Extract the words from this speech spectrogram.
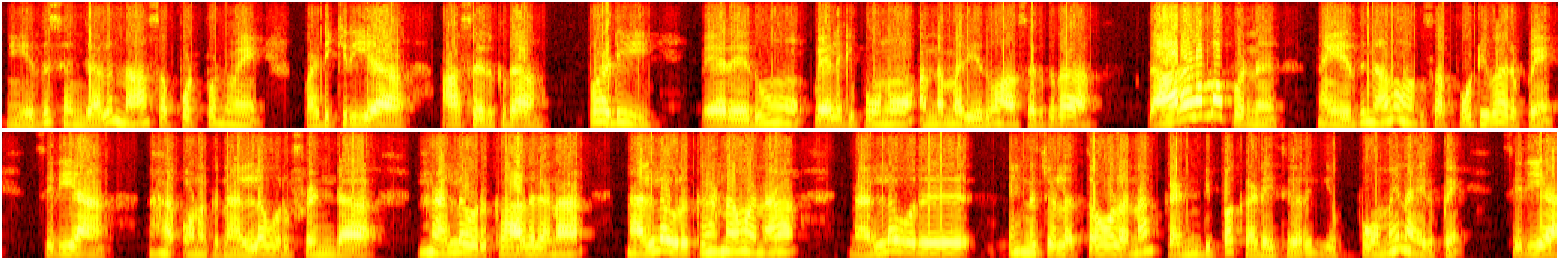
நீ எது செஞ்சாலும் நான் சப்போர்ட் பண்ணுவேன். படிக்கிறியா? ஆசை இருக்குதா? படி. வேற எதுவும் வேலைக்கு போகணும். அந்த மாதிரி எதுவும் ஆசை இருக்குதா? தாராளமா பண்ணு. நான் எதுனாலும் உனக்கு சப்போர்ட்டிவா இருப்பேன். சரியா? உனக்கு நல்ல ஒரு ஃப்ரெண்டா நல்ல ஒரு காதலனா நல்ல ஒரு கணவனா நல்ல ஒரு என்ன சொல்ல தோழனா கண்டிப்பா கடைசி வரை எப்பவுமே நான் இருப்பேன். சரியா?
